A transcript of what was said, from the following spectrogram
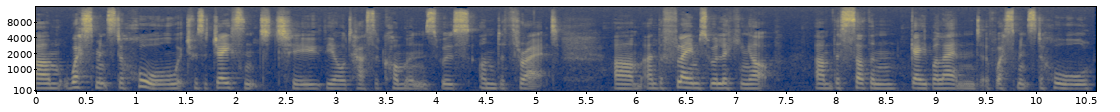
um, Westminster Hall, which was adjacent to the old House of Commons, was under threat, um, and the flames were licking up um, the southern gable end of Westminster Hall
